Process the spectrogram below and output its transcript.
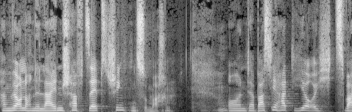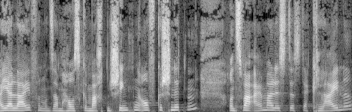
haben wir auch noch eine Leidenschaft, selbst Schinken zu machen. Und der Basti hat hier euch zweierlei von unserem hausgemachten Schinken aufgeschnitten. Und zwar einmal ist das der kleine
